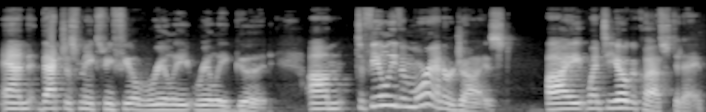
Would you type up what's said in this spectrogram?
And that just makes me feel really, really good. Um, to feel even more energized, I went to yoga class today.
